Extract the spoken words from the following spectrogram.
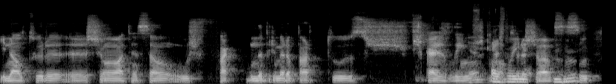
e na altura uh, chamou a atenção os factos, na primeira parte, dos fiscais de linha, fiscais na altura chamava-se uhum. assim,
